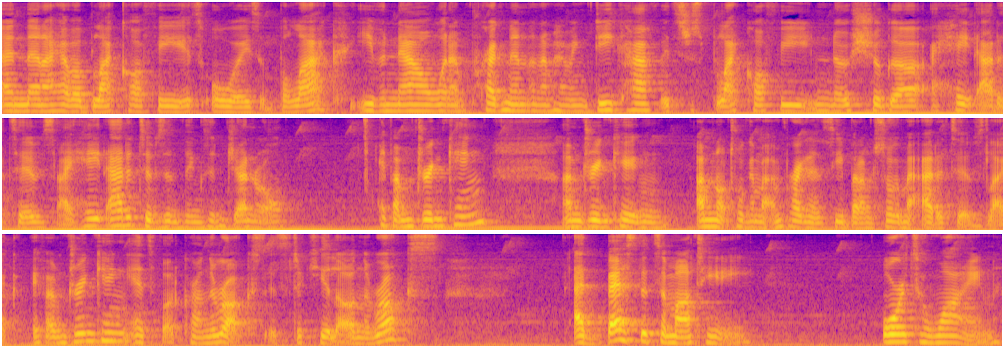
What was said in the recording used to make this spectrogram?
And then I have a black coffee. It's always black. Even now, when I'm pregnant and I'm having decaf, it's just black coffee, no sugar. I hate additives. I hate additives and things in general. If I'm drinking, I'm drinking, I'm not talking about in pregnancy, but I'm just talking about additives. Like if I'm drinking, it's vodka on the rocks, it's tequila on the rocks. At best, it's a martini or it's a wine.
